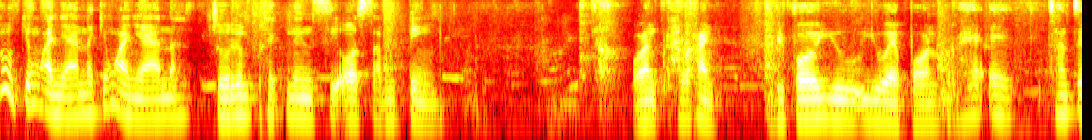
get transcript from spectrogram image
oh ke ngwanyana ke ngwanyana during pregnancy or something. Ntlhalaganya before you you were born gore he eh tshwanetse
